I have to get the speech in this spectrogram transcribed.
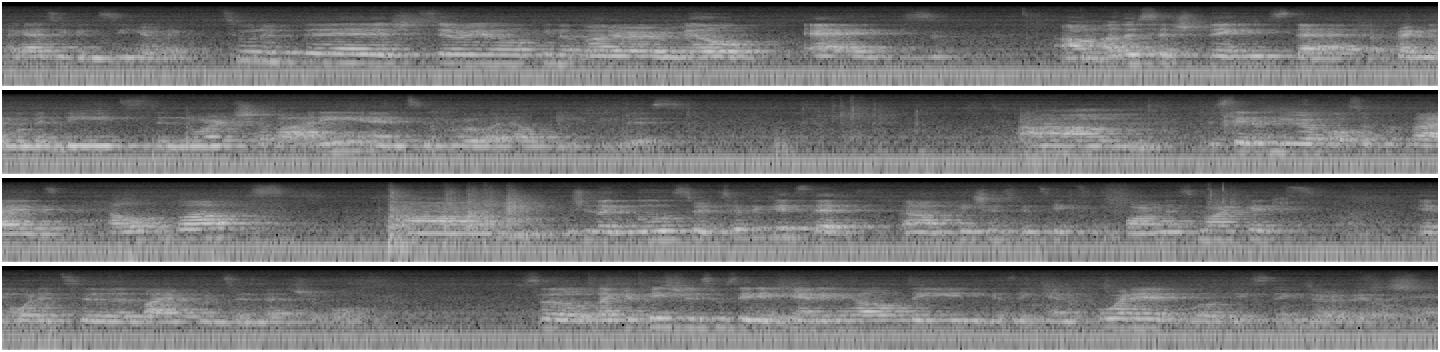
like as you can see here, like tuna fish, cereal, peanut butter, milk, eggs, um, other such things that a pregnant woman needs to nourish her body and to grow a healthy fetus. Um, the state of New York also provides health bucks, um, which is like little certificates that um, patients can take to farmers markets in order to buy fruits and vegetables. So like your patients who say they can't eat healthy because they can't afford it, well, these things are available.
